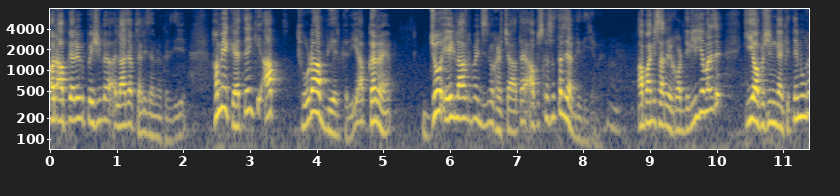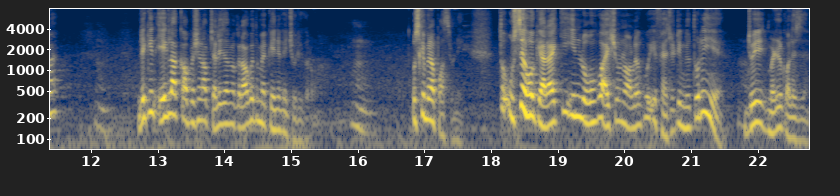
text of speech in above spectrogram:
और आप कह रहे हो कि पेशेंट का इलाज आप चालीस हज़ार में कर दीजिए। हम ये कहते हैं कि आप थोड़ा आप बियर करिए आप कर रहे हैं। जो एक लाख रुपए जिसमें खर्चा आता है आप उसका सत्तर हज़ार दे दीजिए मैं हम्म। आप आगे सारे रिकॉर्ड देख लीजिए हमारे से कि ऑपरेशन क्या कितने में हो रहा है। लेकिन एक लाख का ऑपरेशन आप चालीस हज़ार में कराओगे तो मैं कहीं ना कहीं चोरी करूँगा। उसके बिना पॉसिबल नहीं। तो उससे हो क्या रहा है कि इन लोगों को आयुष्मान वालों को ये फैसिलिटी मिल तो रही है जो ये मेडिकल कॉलेज है।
